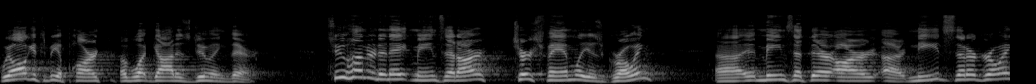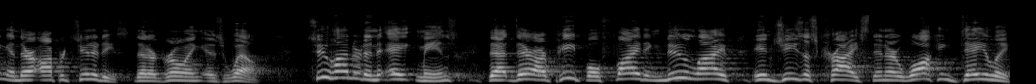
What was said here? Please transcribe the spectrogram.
we all get to be a part of what God is doing there. 208 means that our church family is growing. Uh, it means that there are uh, needs that are growing and there are opportunities that are growing as well. 208 means that there are people finding new life in Jesus Christ and are walking daily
